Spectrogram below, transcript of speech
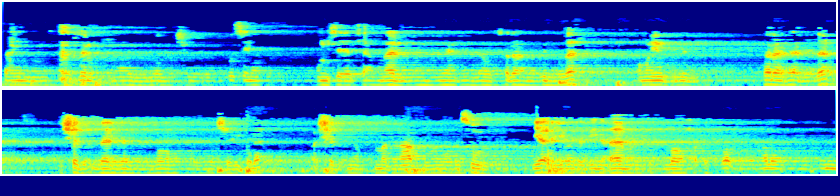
ونستعين ونستغفره ونعوذ بالله من شرور أنفسنا ومن سيئات أعمالنا. من يهده الله فلا مضل له ومن يضلل فلا هادي له. أشهد أن لا إله إلا الله وحده لا شريك له وأشهد أن محمدا عبده ورسوله. يا أيها الذين آمنوا اتقوا الله حق تقاته ولا تموتن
